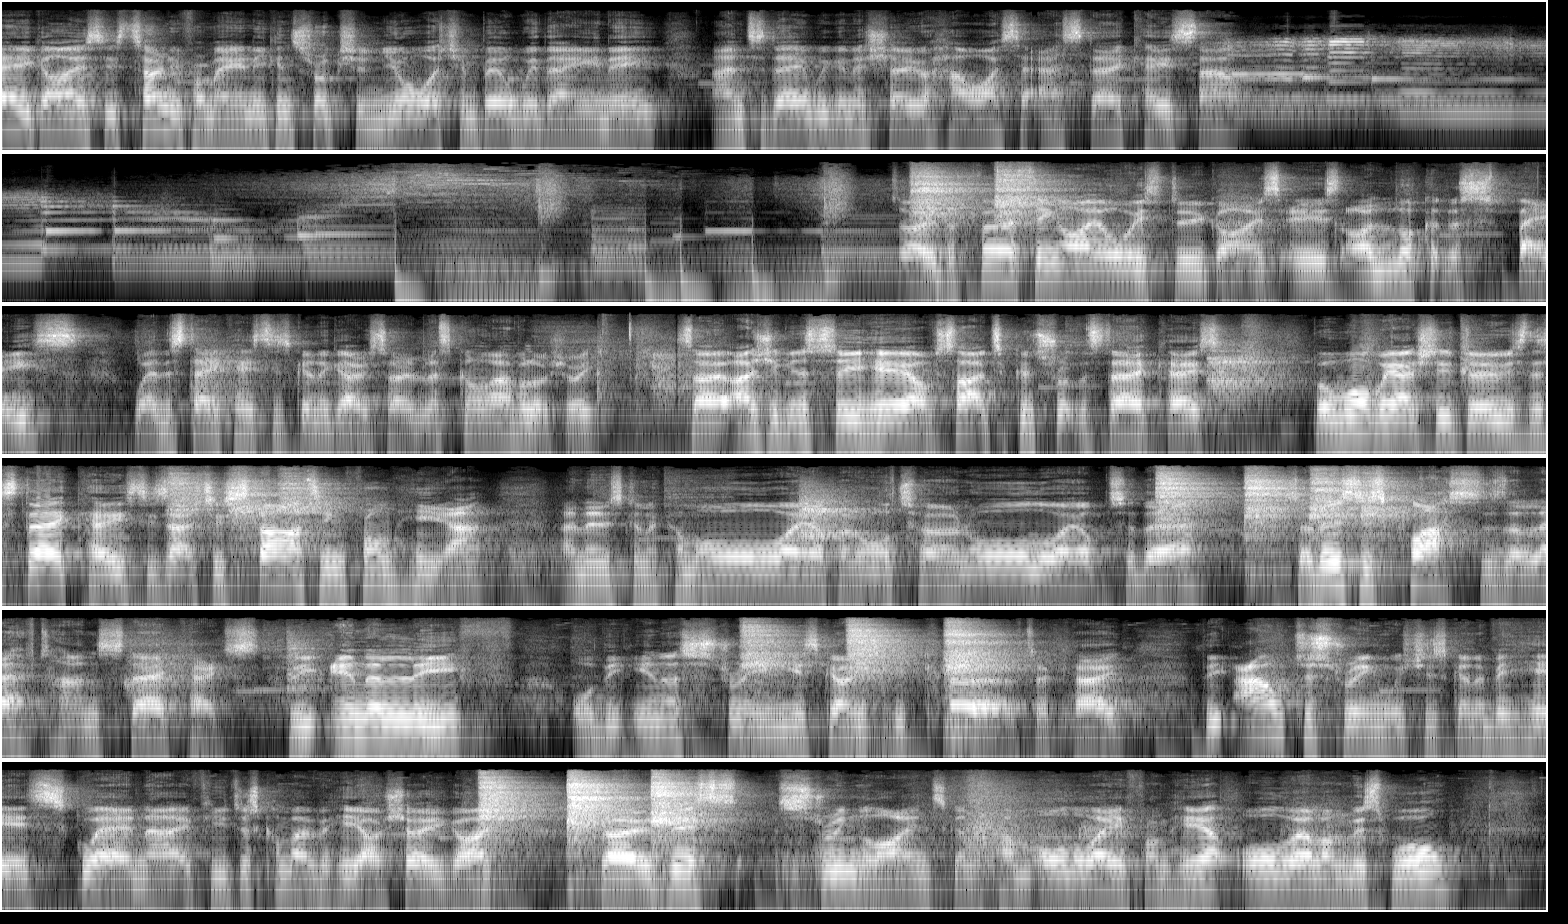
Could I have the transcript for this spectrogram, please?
Hey guys, it's Tony from A&E Construction. You're watching Build with A&E and today we're going to show you how I set our staircase out. So the first thing I always do guys is I look at the space where the staircase is going to go. So let's go and have a look, shall we? So as you can see here, I've started to construct the staircase. But what we actually do is the staircase is actually starting from here and then it's going to come all the way up and all turn all the way up to there. So this is classed as a left-hand staircase. The inner leaf or the inner string is going to be curved, okay? The outer string, which is going to be here, is square. Now, if you just come over here, I'll show you guys. So this string line is going to come all the way from here, all the way along this wall,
